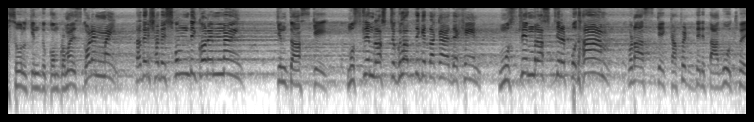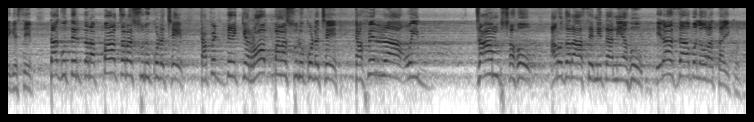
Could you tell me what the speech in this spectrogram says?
রাসূল কিন্তু কম্প্রোমাইজ করেন নাই, তাদের সাথে সন্ধি করেন নাই। কিন্তু আজকে মুসলিম রাষ্ট্রগুলোর দিকে তাকায় দেখেন, মুসলিম রাষ্ট্রের প্রধান ওরা আজকে কাফেরদের তাগুত হয়ে গেছে। তাগুতের তারা পা চারা শুরু করেছে, কাফেরদেরকে রব মানা শুরু করেছে। কাফেররা ওই ট্রাম্প সহ আরও যারা আছে নেতানিয়াহু, এরা যা বলে ওরা তাই করে।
